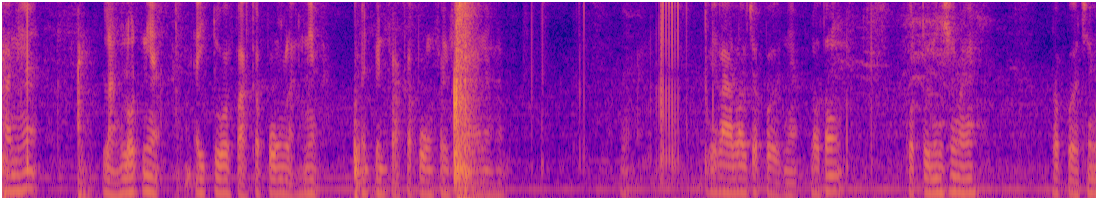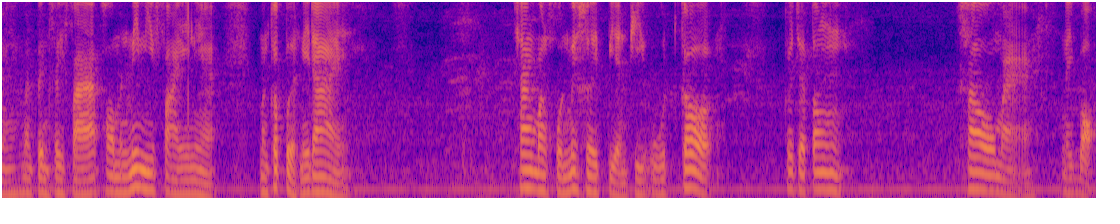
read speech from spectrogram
คราวนี้หลังรถเนี่ยไอตัวฝากระโปรงหลังเนี่ยมันเป็นฝากระโปรงไฟฟ้านะครับ เวลาเราจะเปิดเนี่ยเราต้องกดตัวนี้ใช่ไหมเราเปิดใช่ไหมมันเป็นไฟฟ้า พอมันไม่มีไฟเนี่ย มันก็เปิดไม่ได้ ช่างบางคนไม่เคยเปลี่ยนพีอูดก็ก็จะต้องเข้ามาในเบาะ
